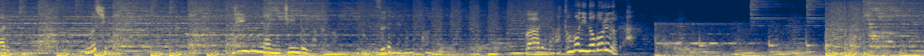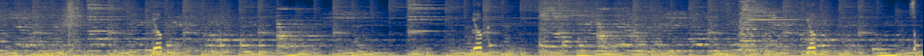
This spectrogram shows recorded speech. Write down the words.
悪くむしろ人類愛の人類学はすでに飲み込んで我らは共に登るのだ。よく。よく。よく。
